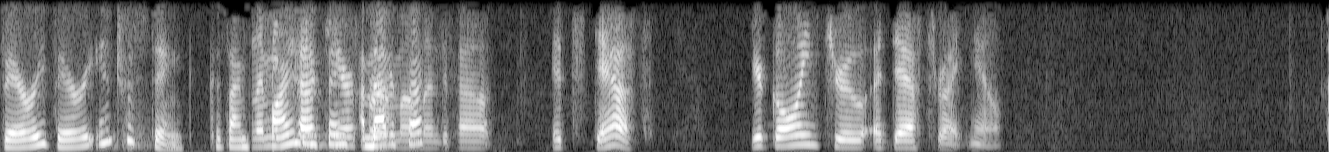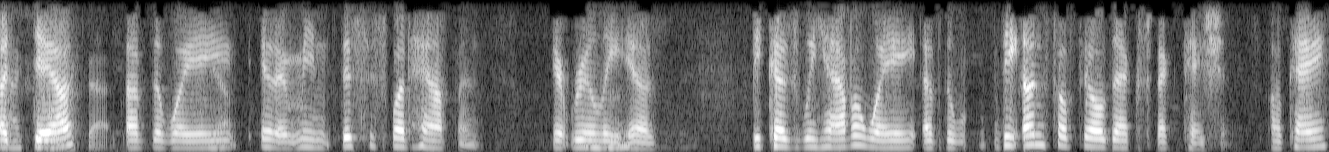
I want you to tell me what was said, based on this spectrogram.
very, very interesting because I'm Let finding me talk things. here for a matter a of fact, about it's death. You're going through a death right now. A I death like of the way. Yeah. And I mean, this is what happens. It really Mhm. is because we have a way of the the unfulfilled expectations. Okay,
